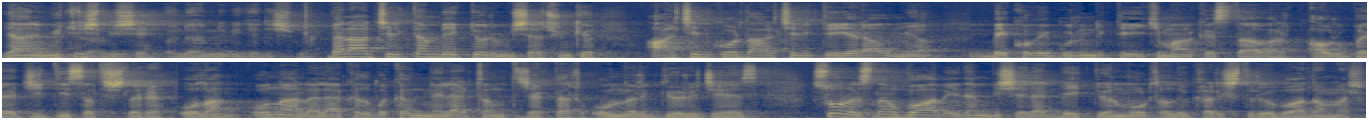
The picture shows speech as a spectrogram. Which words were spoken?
Yani müthiş bir şey. Önemli bir gelişme. Ben Arçelik'ten bekliyorum bir şey. Çünkü Arçelik orada Arçelik'te yer almıyor. Beko ve Grundig diye iki markası daha var. Avrupa'ya ciddi satışları olan. Onlarla alakalı bakalım neler tanıtacaklar. Onları göreceğiz. Sonrasında Huawei'den bir şeyler bekliyorum. Ortalığı karıştırıyor bu adamlar.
